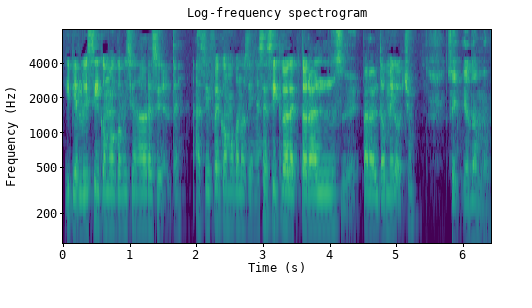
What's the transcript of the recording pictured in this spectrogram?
y Pierluisi como comisionado residente. Así fue como conocí en ese ciclo electoral Sí. para el 2008. Sí, yo también.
